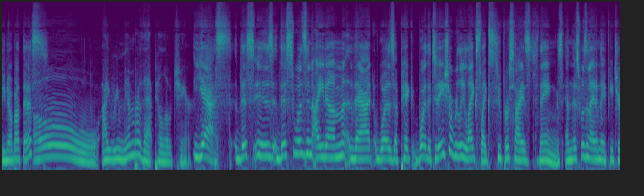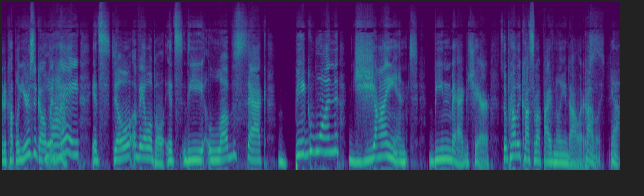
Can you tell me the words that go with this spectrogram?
Do you know about this? Oh, I remember that pillow chair. Yes, this is this was an item that was a pick. Boy, the Today Show really likes like supersized things, and this was an item they featured a couple years ago. But hey, it's still available. It's the Lovesac Big One Giant Beanbag Chair. So it probably costs about five million dollars. Probably. Yeah.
